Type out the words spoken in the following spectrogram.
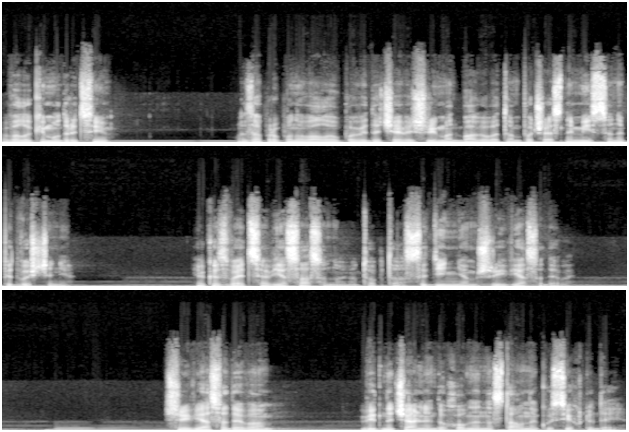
Великі мудреці запропонували оповідачеві Шрімад Бхагаватам почесне місце на підвищенні, яке зветься В'ясасаною, тобто сидінням Шрі В'ясадеви. Шрі В'ясадева відначальний духовний наставник усіх людей.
